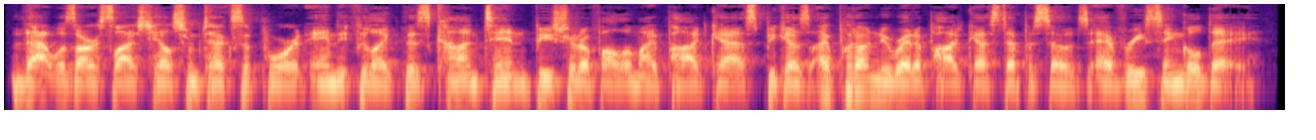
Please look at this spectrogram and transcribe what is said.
That was r slash Tales from Tech Support. And if you like this content, be sure to follow my podcast because I put out new Reddit podcast episodes every single day.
